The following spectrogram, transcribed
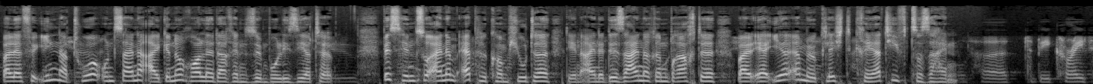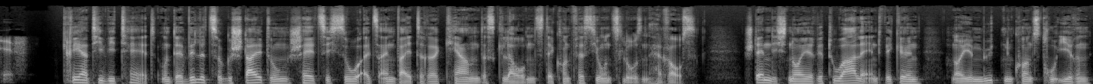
weil er für ihn Natur und seine eigene Rolle darin symbolisierte. Bis hin zu einem Apple-Computer, den eine Designerin brachte, weil er ihr ermöglicht, kreativ zu sein. Kreativität und der Wille zur Gestaltung schält sich so als ein weiterer Kern des Glaubens der Konfessionslosen heraus. Ständig neue Rituale entwickeln, neue Mythen konstruieren,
